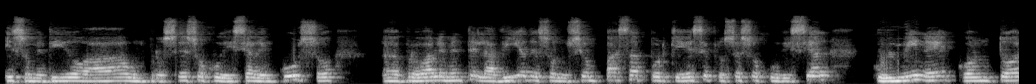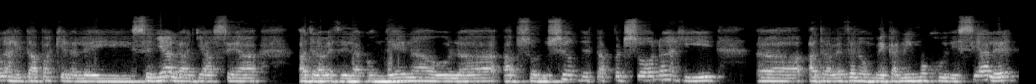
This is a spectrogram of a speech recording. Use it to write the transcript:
y sometido a un proceso judicial en curso, eh, probablemente la vía de solución pasa porque ese proceso judicial culmine con todas las etapas que la ley señala, ya sea a través de la condena o la absolución de estas personas y eh, a través de los mecanismos judiciales,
